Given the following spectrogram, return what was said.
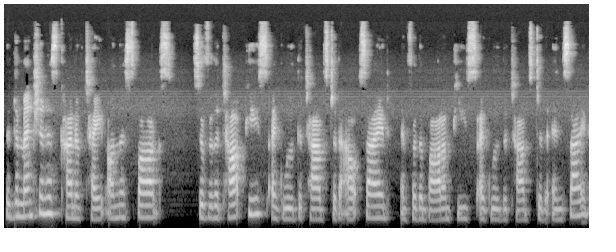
The dimension is kind of tight on this box, so for the top piece I glued the tabs to the outside, and for the bottom piece I glued the tabs to the inside,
